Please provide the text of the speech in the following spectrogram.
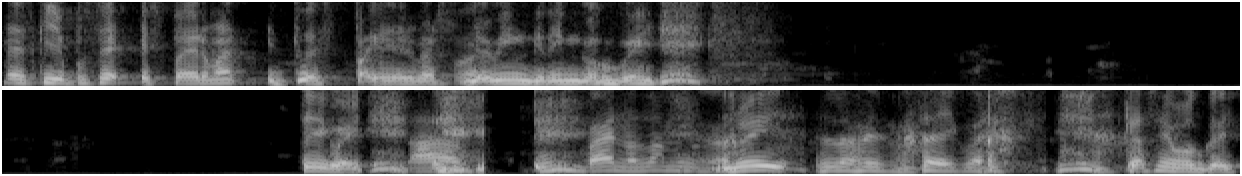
es que yo puse Spider-Man y tú Spider-Verse. Bueno. Yo bien gringo, güey. Sí, güey. Ah, bueno, es la misma. Güey, Es la misma, da igual. ¿qué hacemos, güey?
